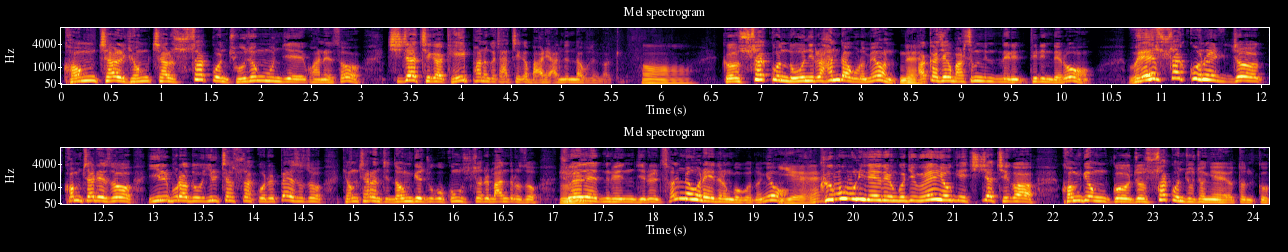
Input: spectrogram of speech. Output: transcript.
검찰, 경찰 수사권 조정 문제에 관해서 지자체가 개입하는 것 자체가 말이 안 된다고 생각해요. 어. 그 수사권 논의를 한다고 그러면 네. 아까 제가 말씀드린 대로 왜 수사권을 저 검찰에서 일부라도 1차 수사권을 뺏어서 경찰한테 넘겨주고 공수처를 만들어서 줘야 되는지를 설명을 해야 되는 거거든요. 음. 예. 그 부분이 돼야 되는 거지 왜 여기에 지자체가 검경 그 저 수사권 조정의 어떤 그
